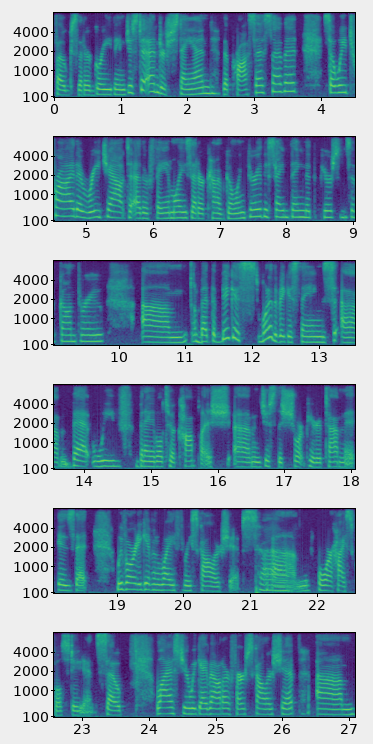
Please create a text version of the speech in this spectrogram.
folks that are grieving just to understand the process of it. So we try to reach out to other families that are kind of going through the same thing that the Pearsons have gone through. Um, but the biggest, one of the biggest things um, that we've been able to accomplish um, in just this short period of time is that we've already given away three scholarships wow. Um, for high school students. So last year we gave out our first scholarship. Um,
